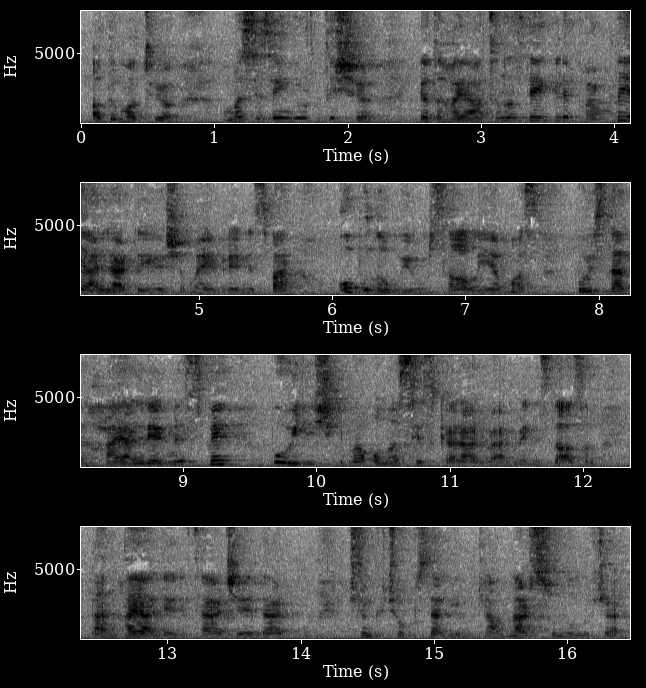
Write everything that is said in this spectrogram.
adım atıyor. Ama sizin yurt dışı ya da hayatınızla ilgili farklı yerlerde yaşama evreniniz var. O buna uyum sağlayamaz. O yüzden hayalleriniz mi bu ilişki mi ona siz karar vermeniz lazım. Ben hayalleri tercih ederdim. Çünkü çok güzel imkanlar sunulacak.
